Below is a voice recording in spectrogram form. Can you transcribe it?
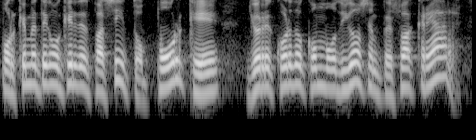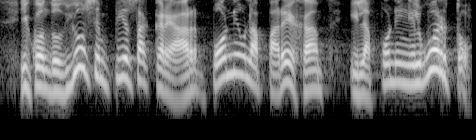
¿Por qué me tengo que ir despacito? Porque yo recuerdo cómo Dios empezó a crear. Y cuando Dios empieza a crear, pone a la pareja y la pone en el huerto.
